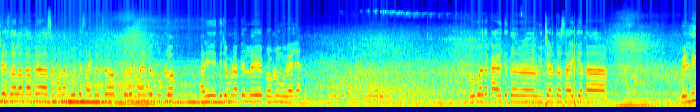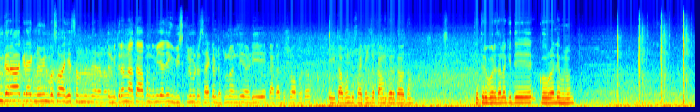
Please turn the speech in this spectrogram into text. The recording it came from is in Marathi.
विषय असा झाला आता आपल्या समाधान भाऊच्या सायकलचं परत पॅन्डल तुटलं आणि त्याच्यामुळे आपल्याला प्रॉब्लेम होऊ राहिल्या. तर बघू आता काय होते तर विचार तर असा आहे की आता वेल्डिंग करा की डायरेक्ट नवीन बसवा हे समजून नाही राहिलं. तर मित्रांनो आता आपण कमी जास्त एक वीस किलोमीटर सायकल ढकलून आणली आणि एक काकाचं शॉप होतं. ते इथं आपण ते सायकलचं काम करत आहोत. ते तरी बरं झालं की ते करू राहिले म्हणून.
